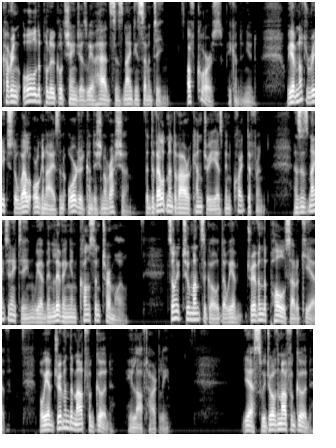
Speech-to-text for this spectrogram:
covering all the political changes we have had since 1917. Of course, he continued, we have not reached a well organized and ordered condition of Russia. The development of our country has been quite different, and since 1918 we have been living in constant turmoil. It's only two months ago that we have driven the Poles out of Kiev, but we have driven them out for good, he laughed heartily. Yes, we drove them out for good,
